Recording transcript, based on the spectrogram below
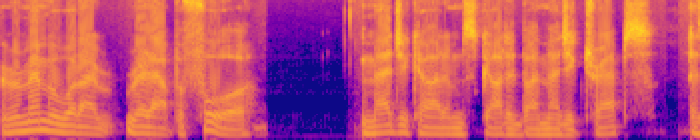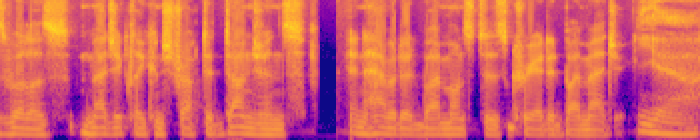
remember what I read out before magic items guarded by magic traps, as well as magically constructed dungeons inhabited by monsters created by magic. Yeah.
